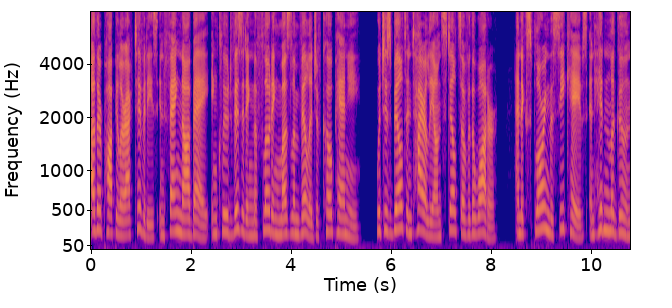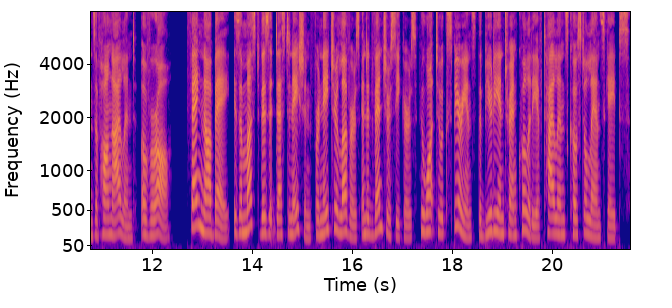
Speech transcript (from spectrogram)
Other popular activities in Phang Nga Bay include visiting the floating Muslim village of Koh Panyee, which is built entirely on stilts over the water, and exploring the sea caves and hidden lagoons of Hong Island. Overall, Phang Nga Bay is a must-visit destination for nature lovers and adventure seekers who want to experience the beauty and tranquility of Thailand's coastal landscapes.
